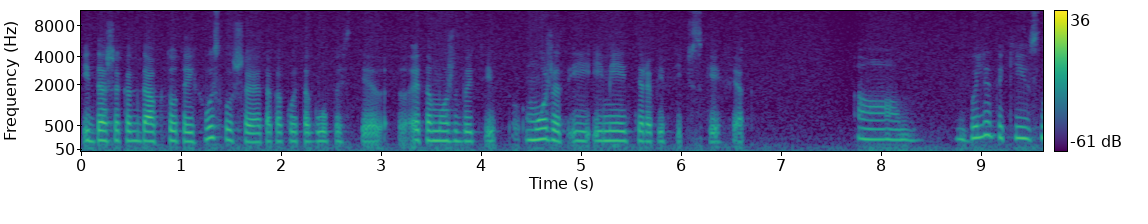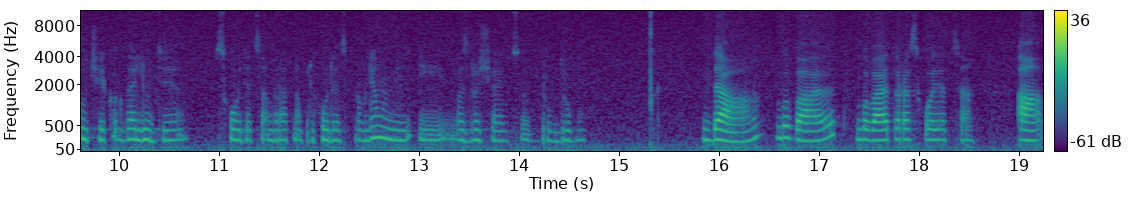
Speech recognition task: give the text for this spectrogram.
И даже когда кто-то их выслушает о какой-то глупости, это может быть и, может и имеет терапевтический эффект. А, были такие случаи, когда люди сходятся обратно, приходят с проблемами и возвращаются друг к другу? Да, бывают, бывают и расходятся. А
